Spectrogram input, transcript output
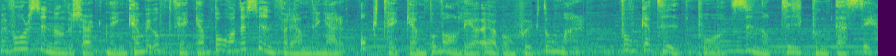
Med vår synundersökning kan vi upptäcka både synförändringar och tecken på vanliga ögonsjukdomar. Boka tid på synoptik.se.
